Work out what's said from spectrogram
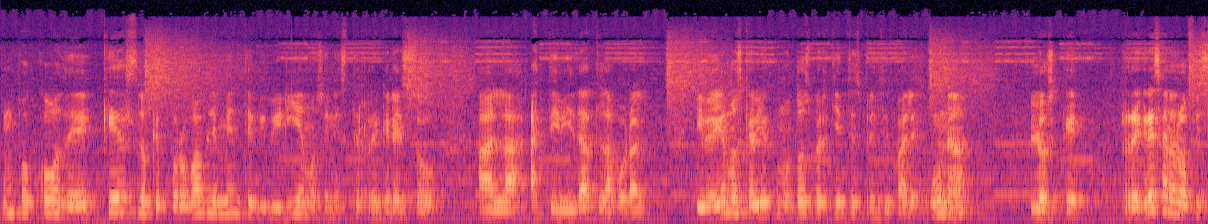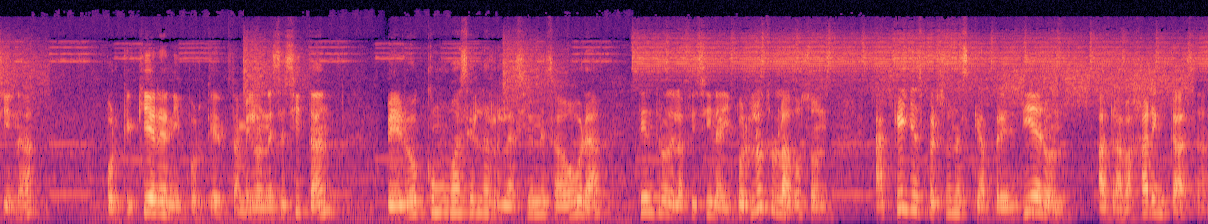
un poco de qué es lo que probablemente viviríamos en este regreso a la actividad laboral. Y veíamos que había como dos vertientes principales. Una, los que regresan a la oficina porque quieren y porque también lo necesitan, pero cómo va a ser las relaciones ahora dentro de la oficina. Y por el otro lado son aquellas personas que aprendieron a trabajar en casa,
